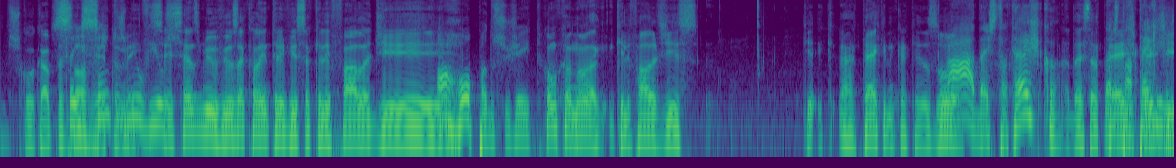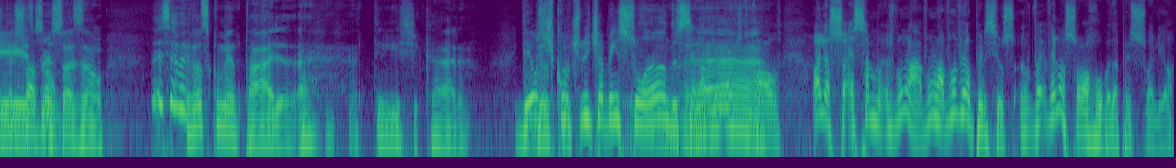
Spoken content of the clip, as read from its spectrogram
Deixa eu colocar pro pessoal ver 600 também. mil views. 600 mil views, aquela entrevista que ele fala de... Ó a roupa do sujeito. Como que é o nome? Que ele fala de... que- a técnica que ele usou? Ah, da estratégica? A da estratégia estratégia de de, persuasão. persuasão. Daí você vai ver os comentários. Ah, é triste, cara. Deus, Deus te continue te abençoando, É. senador Marcos Duval. Olha só, essa. Vamos lá, vamos lá, vamos ver o perfil. Vê lá só o arroba da pessoa ali, ó.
